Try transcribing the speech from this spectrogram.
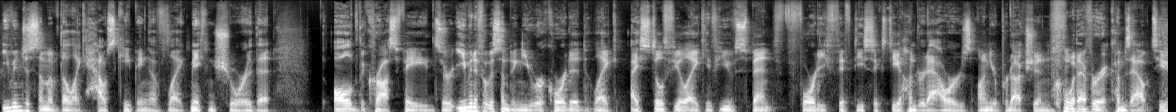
even just some of the like housekeeping of like making sure that all of the crossfades or even if it was something you recorded, like I still feel like if you've spent 40, 50, 60, 100 hours on your production, whatever it comes out to,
